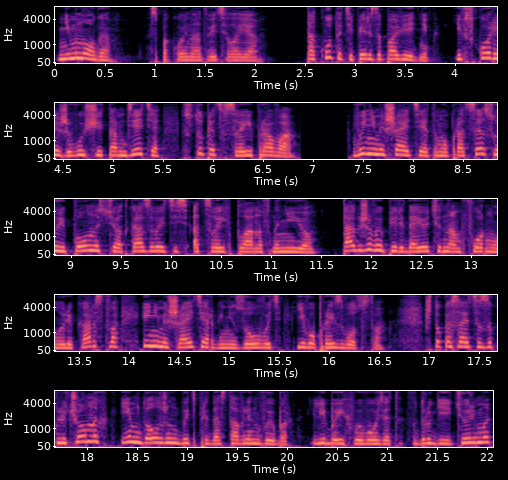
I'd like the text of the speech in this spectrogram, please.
Немного, спокойно ответила я. Такута теперь заповедник, и вскоре живущие там дети вступят в свои права. Вы не мешаете этому процессу и полностью отказываетесь от своих планов на нее. Также вы передаете нам формулу лекарства и не мешаете организовывать его производство. Что касается заключенных, им должен быть предоставлен выбор. Либо их вывозят в другие тюрьмы,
